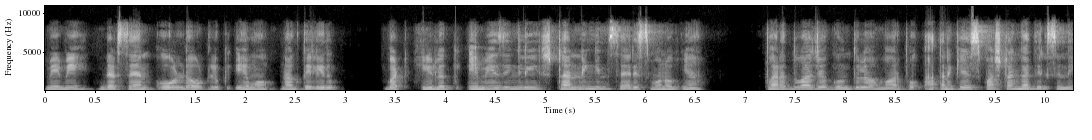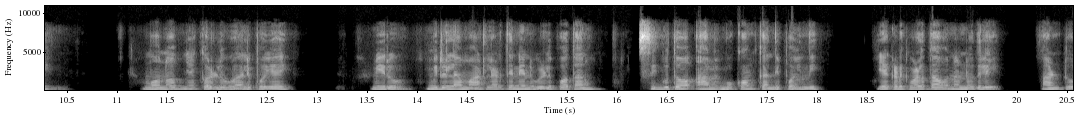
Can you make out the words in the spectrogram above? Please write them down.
Maybe that's an old outlook ఏమో నాకు తెలీదు. But you look amazingly stunning in saris Manognya. Bharadwaj గొంతులో మార్పు అతనికే స్పష్టంగా తెలిసింది. మనోజ్ఞ కళ్ళు వాలిపోయాయి. మీరు మీరు ఇలా మాట్లాడితే నేను వెళ్ళిపోతాను. సిగ్గుతో ఆమె ముఖం కందిపోయింది. ఎక్కడికి వెళతావో నన్ను వదిలి అంటూ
